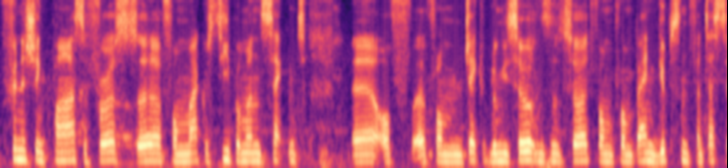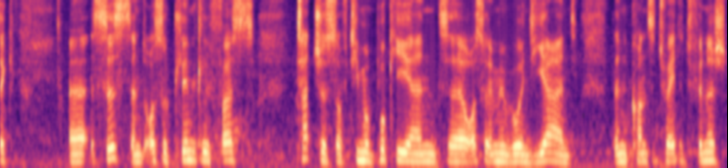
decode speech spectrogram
finishing pass. The first uh, from Marco Stiepermann, second uh, of uh, from Jacob Lungi Sørensen, third from from Ben Gibson, fantastic uh, assists and also clinical first touches of Teemu Pukki and uh, also Emi Buendia and then concentrated finish.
